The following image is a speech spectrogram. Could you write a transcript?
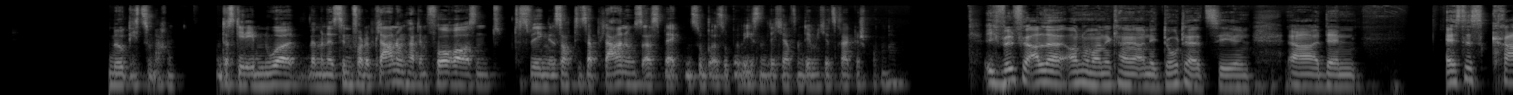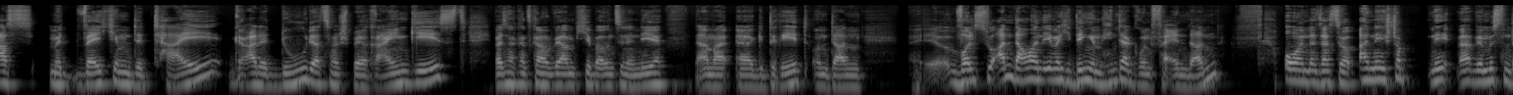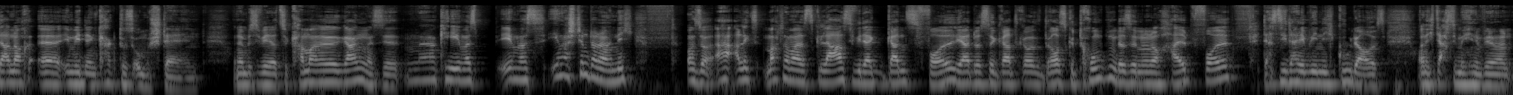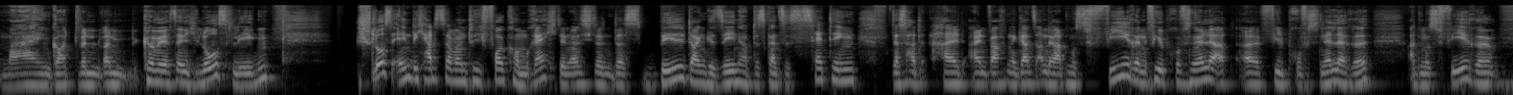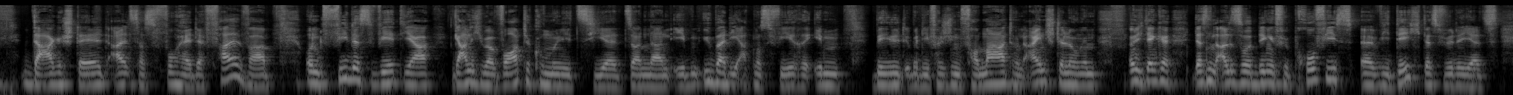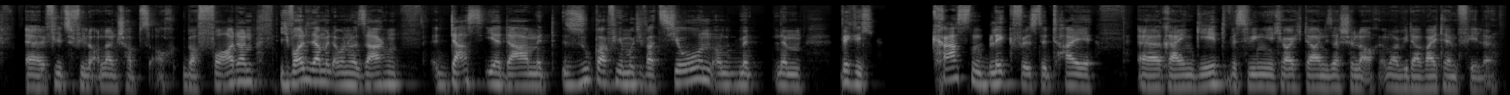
möglich zu machen. Und das geht eben nur, wenn man eine sinnvolle Planung hat im Voraus. Und deswegen ist auch dieser Planungsaspekt ein super, super wesentlicher, von dem ich jetzt gerade gesprochen habe. Ich will für alle auch nochmal eine kleine Anekdote erzählen, äh, denn es ist krass, mit welchem Detail gerade du da zum Beispiel reingehst. Ich weiß noch ganz genau, wir haben hier bei uns in der Nähe einmal äh, gedreht und dann äh, wolltest du andauernd irgendwelche Dinge im Hintergrund verändern. Und dann sagst du, ah nee, stopp, nee, wir müssen da noch äh, irgendwie den Kaktus umstellen. Und dann bist du wieder zur Kamera gegangen und hast okay, irgendwas, irgendwas, irgendwas stimmt da noch nicht. Und so, ah, Alex, mach doch mal das Glas wieder ganz voll. Ja, du hast ja gerade draus getrunken, das ist ja nur noch halb voll. Das sieht halt irgendwie nicht gut aus. Und ich dachte mir hin und wieder, mein Gott, wann, wann können wir jetzt endlich loslegen? Schlussendlich hat es aber natürlich vollkommen recht, denn als ich dann das Bild dann gesehen habe, das ganze Setting, das hat halt einfach eine ganz andere Atmosphäre, eine viel professionelle, äh, viel professionellere Atmosphäre dargestellt, als das vorher der Fall war. Und vieles wird ja gar nicht über Worte kommuniziert, sondern eben über die Atmosphäre im Bild, über die verschiedenen Formate und Einstellungen. Und ich denke, das sind alles so Dinge für Profis äh, wie dich. Das würde jetzt äh, viel zu viele Online-Shops auch überfordern. Ich wollte damit aber nur sagen, dass ihr da mit super viel Motivation und mit einem wirklich krassen Blick fürs Detail äh, reingeht, weswegen ich euch da an dieser Stelle auch immer wieder weiterempfehle.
